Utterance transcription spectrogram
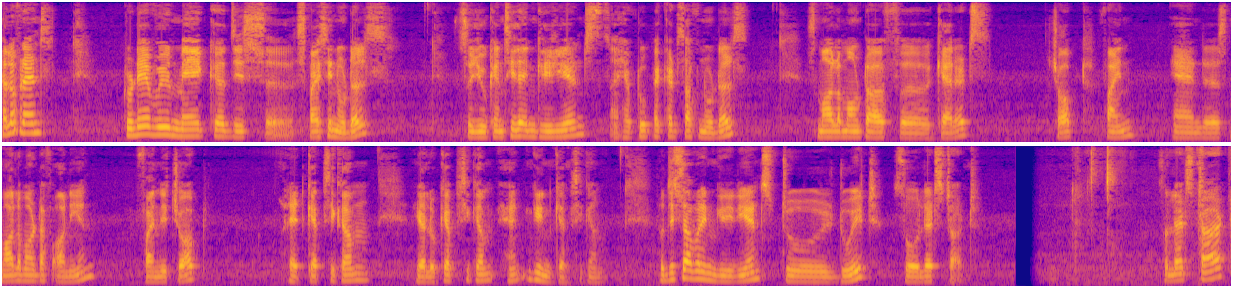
hello friends. Today we will make uh, this uh, spicy noodles. So you can see the ingredients. I have two packets of noodles small amount of uh, carrots chopped fine and a small amount of onion finely chopped red capsicum yellow capsicum and green capsicum. So these are our ingredients to do it. So let's start. So let's start.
